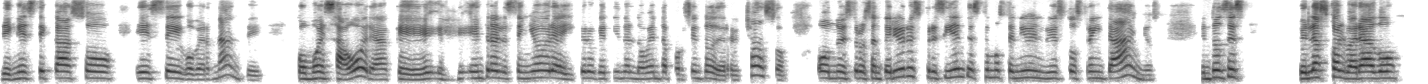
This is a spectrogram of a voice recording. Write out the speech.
de, en este caso, ese gobernante, como es ahora, que entra la señora y creo que tiene el 90% de rechazo, o nuestros anteriores presidentes que hemos tenido en estos 30 años. Entonces, Velasco Alvarado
